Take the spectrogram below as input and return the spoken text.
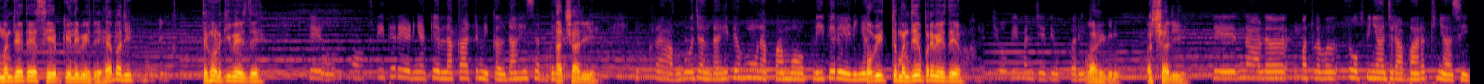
ਮੰਜੇ ਤੇ ਸੇਬ ਕੇਲੇ ਵੇਚਦੇ ਹੈ ਭਾਜੀ? ਤੇ ਹੁਣ ਕੀ ਵੇਚਦੇ? ਤੇ ਮੌਫਲੀ ਤੇ ਰੇੜੀਆਂ ਕੇਲਾ ਘੱਟ ਨਿਕਲਦਾ ਸੀ ਸਰਦੀ ਅੱਛਾ ਜੀ। ਖਰਾਬ ਹੋ ਜਾਂਦਾ ਸੀ ਤੇ ਹੁਣ ਆਪਾਂ ਮੌਫਲੀ ਤੇ ਰੇੜੀਆਂ ਉਹ ਵੀ ਤੇ ਮੰਜੇ ਉੱਪਰ ਵੇਚਦੇ ਹੋ? ਹੀ ਵਾਹਿਗੁਰੂ। ਅੱਛਾ ਜੀ। ਤੇ ਨਾਲ ਮਤਲਬ ਟੋਪੀਆਂ ਜਰਾਬਾਂ ਰੱਖੀਆਂ ਸੀ।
